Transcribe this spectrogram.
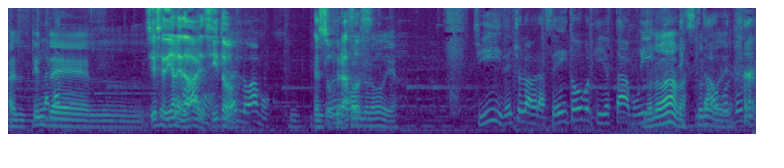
Al team del. Si ese día le Yo daba amo, besito. yo lo amo. En sus Pablo brazos. lo odia. Sí, de hecho lo abracé y todo porque yo estaba muy No lo amas, tú lo por verlo.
